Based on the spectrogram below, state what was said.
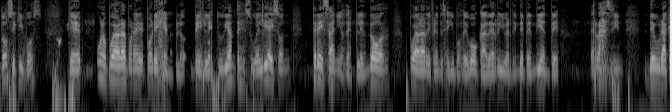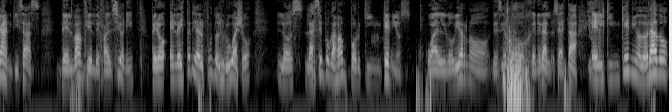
dos equipos que uno puede hablar, poner, por ejemplo, del Estudiantes de Subeldía y son tres años de esplendor. Puede hablar de diferentes equipos de Boca, de River, de Independiente, de Racing, de Huracán quizás, del Banfield de Falcioni, pero en la historia del fútbol uruguayo los, las épocas van por quinquenios, cual gobierno de cierto general. O sea, está el quinquenio dorado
